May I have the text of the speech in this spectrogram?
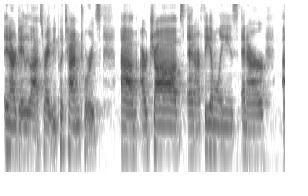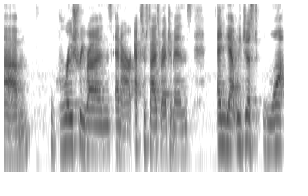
in our daily lives, right? We put time towards um, our jobs and our families and our um, grocery runs and our exercise regimens. And yet we just want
